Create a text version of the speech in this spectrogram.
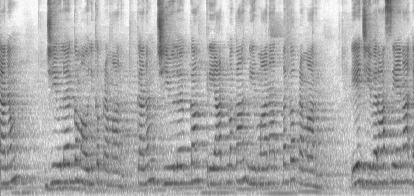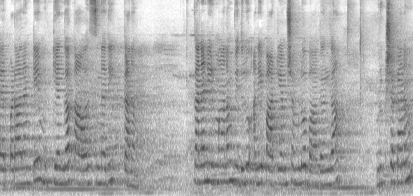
కణం జీవుల యొక్క మౌలిక ప్రమాణం కణం జీవుల యొక్క క్రియాత్మక నిర్మాణాత్మక ప్రమాణం ఏ జీవరాశి అయినా ఏర్పడాలంటే ముఖ్యంగా కావాల్సినది కణం కణ నిర్మాణం విధులు అనే పాఠ్యాంశంలో భాగంగా వృక్షకణం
